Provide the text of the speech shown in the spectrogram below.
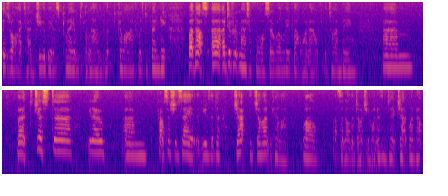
Israelites had dubious claim to the land that Goliath was defending, but that's a different metaphor, so we'll leave that one out for the time being. Um, but just you know, um, perhaps I should say that use the Jack the Giant Killer. Well, that's another dodgy one, isn't it? Jack went up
